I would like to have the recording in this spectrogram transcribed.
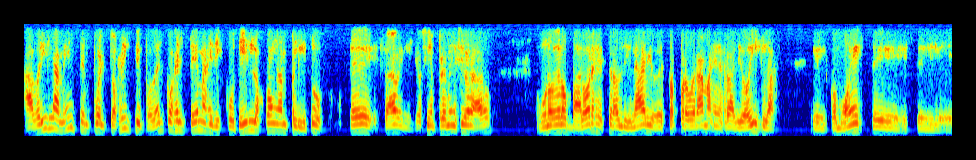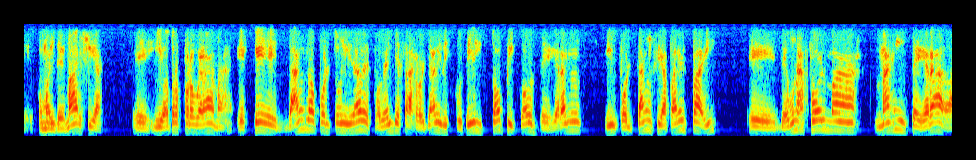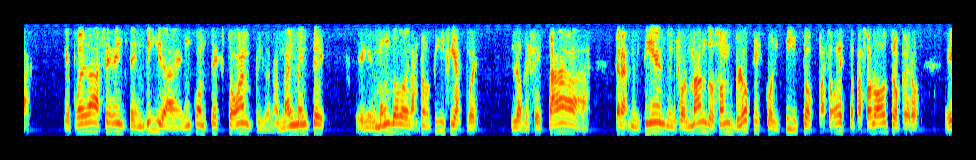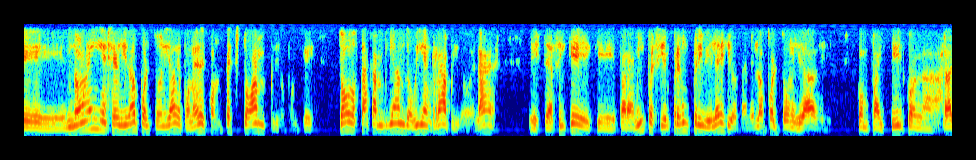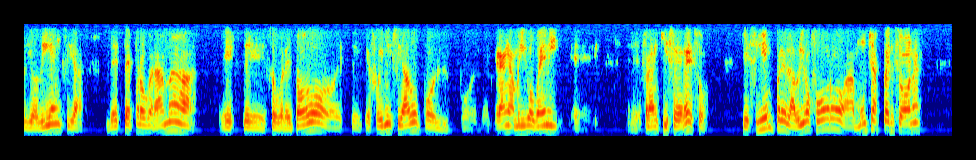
abrir la mente en Puerto Rico y poder coger temas y discutirlos con amplitud. Ustedes saben, y yo siempre he mencionado, uno de los valores extraordinarios de estos programas en Radio Isla, eh, como este, este, como el de Marcia eh, y otros programas, es que dan la oportunidad de poder desarrollar y discutir tópicos de gran importancia para el país eh, de una forma más integrada que pueda ser entendida en un contexto amplio. Normalmente en el mundo de las noticias, pues lo que se está transmitiendo, informando, son bloques cortitos, pasó esto, pasó lo otro, pero eh, no hay en realidad oportunidad de poner el contexto amplio, porque todo está cambiando bien rápido, ¿verdad? Este, así que, que para mí pues siempre es un privilegio tener la oportunidad de compartir con la radio audiencia de este programa, este, sobre todo este, que fue iniciado por, el gran amigo Benny eh, eh, Frankie Cerezo, que siempre le abrió foro a muchas personas,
